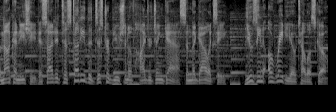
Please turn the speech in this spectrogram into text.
Nakanishi decided to study the distribution of hydrogen gas in the galaxy using a radio telescope.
